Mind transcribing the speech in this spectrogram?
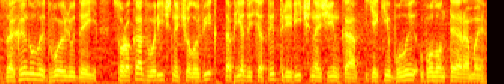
загинули двоє людей: 42-річний чоловік та 53-річна жінка, які були волонтерами.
